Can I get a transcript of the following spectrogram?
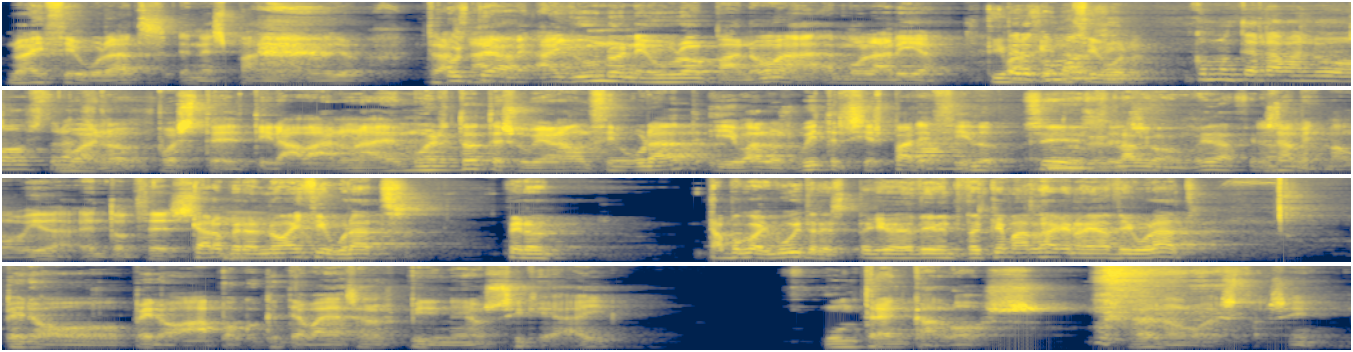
No hay figurats en España, rollo. Trasladarme- Hostia. Hay uno en Europa, ¿no? Ah, Molaría. ¿Te Pero imaginas. ¿Cómo enterraban los dragos? Bueno, pues te tiraban una vez muerto, te subían a un figurat y iba a los buitres, si es parecido. Sí, es Entonces, la misma movida. Es la misma movida. Entonces, Claro, pero no hay figurats. Pero tampoco hay buitres, te quiero decir. Entonces, ¿qué más da que no haya figurats? pero, pero a poco que te vayas a los Pirineos sí que hay. Un trencalós. ¿Sabes? Algo de esto, sí.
